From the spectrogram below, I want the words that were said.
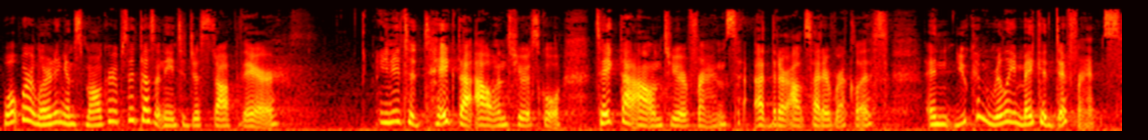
What we're learning in small groups, it doesn't need to just stop there. You need to take that out into your school, take that out into your friends uh, that are outside of Reckless, and you can really make a difference.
